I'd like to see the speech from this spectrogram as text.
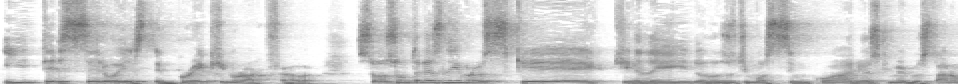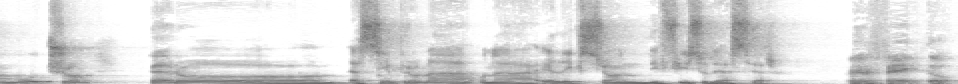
Y tercero este, Breaking Rockefeller. Son, son tres libros que, que he leído en los últimos cinco años que me gustaron mucho pero es siempre una, una elección difícil de hacer. Perfecto.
